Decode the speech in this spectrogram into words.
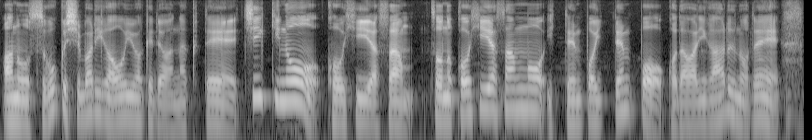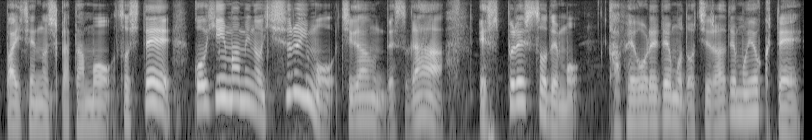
あのすごく縛りが多いわけではなくて地域のコーヒー屋さんそのコーヒー屋さんも1店舗1店舗こだわりがあるので焙煎の仕方もそしてコーヒー豆の種類も違うんですがエスプレッソでもカフェオレでもどちらでもよくて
